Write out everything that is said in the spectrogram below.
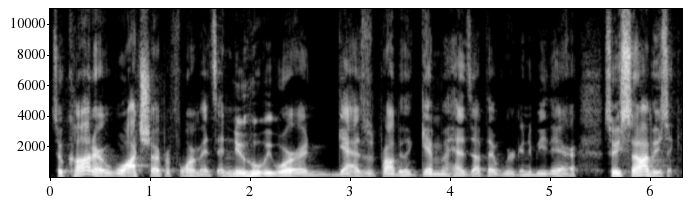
So Connor watched our performance and knew who we were, and Gaz was probably like give him a heads up that we're going to be there. So he saw me. He was like,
